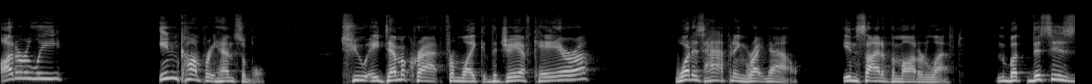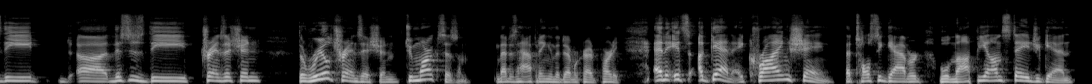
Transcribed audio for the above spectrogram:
utterly incomprehensible to a Democrat from like the JFK era what is happening right now inside of the modern left. But this is the uh, this is the transition, the real transition to Marxism that is happening in the Democratic Party. And it's again a crying shame that Tulsi Gabbard will not be on stage again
